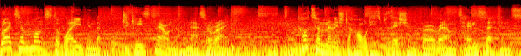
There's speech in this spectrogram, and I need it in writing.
rides a monster wave in the Portuguese town of Nazaré. Cotton managed to hold his position for around 10 seconds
